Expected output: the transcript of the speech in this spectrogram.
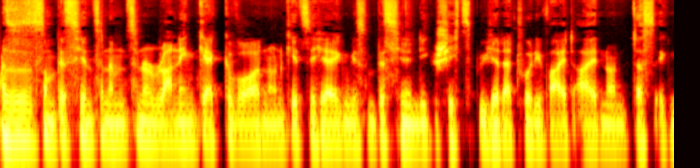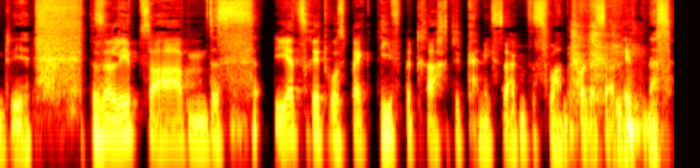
also es ist so ein bisschen zu einem, zu einem Running Gag geworden und geht sich ja irgendwie so ein bisschen in die Geschichtsbücher der Tour Divide ein und das irgendwie, das erlebt zu haben, das jetzt retrospektiv betrachtet, kann ich sagen, das war ein tolles Erlebnis.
